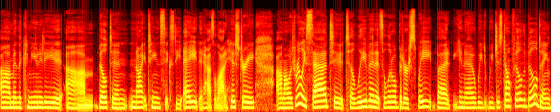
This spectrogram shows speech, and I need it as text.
um, in the community. Um, built in 1968, it has a lot of history. Um, I was really sad to to leave it. It's a little bittersweet, but you know we we just don't fill the building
